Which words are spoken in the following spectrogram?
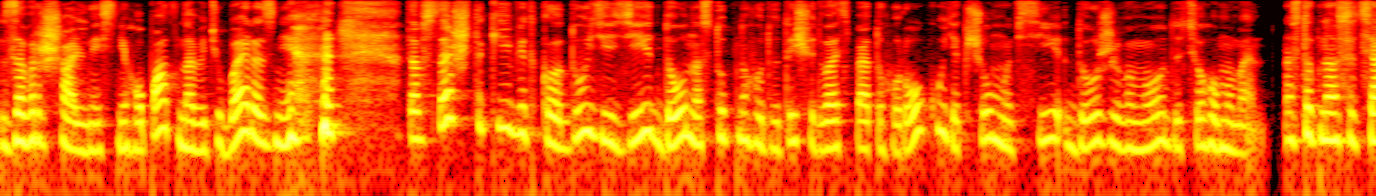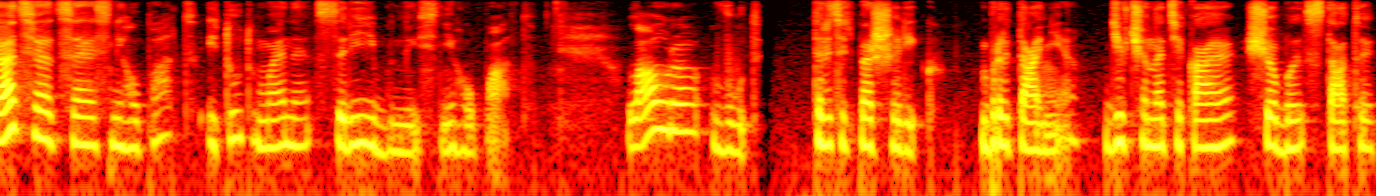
завершальний снігопад, навіть у березні. Та все ж таки відкладу її до наступного 2025 року, якщо ми всі доживемо до цього моменту. Наступна асоціація це снігопад, і тут у мене срібний снігопад. Лаура Вуд, 31 рік, Британія. Дівчина тікає, щоб стати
